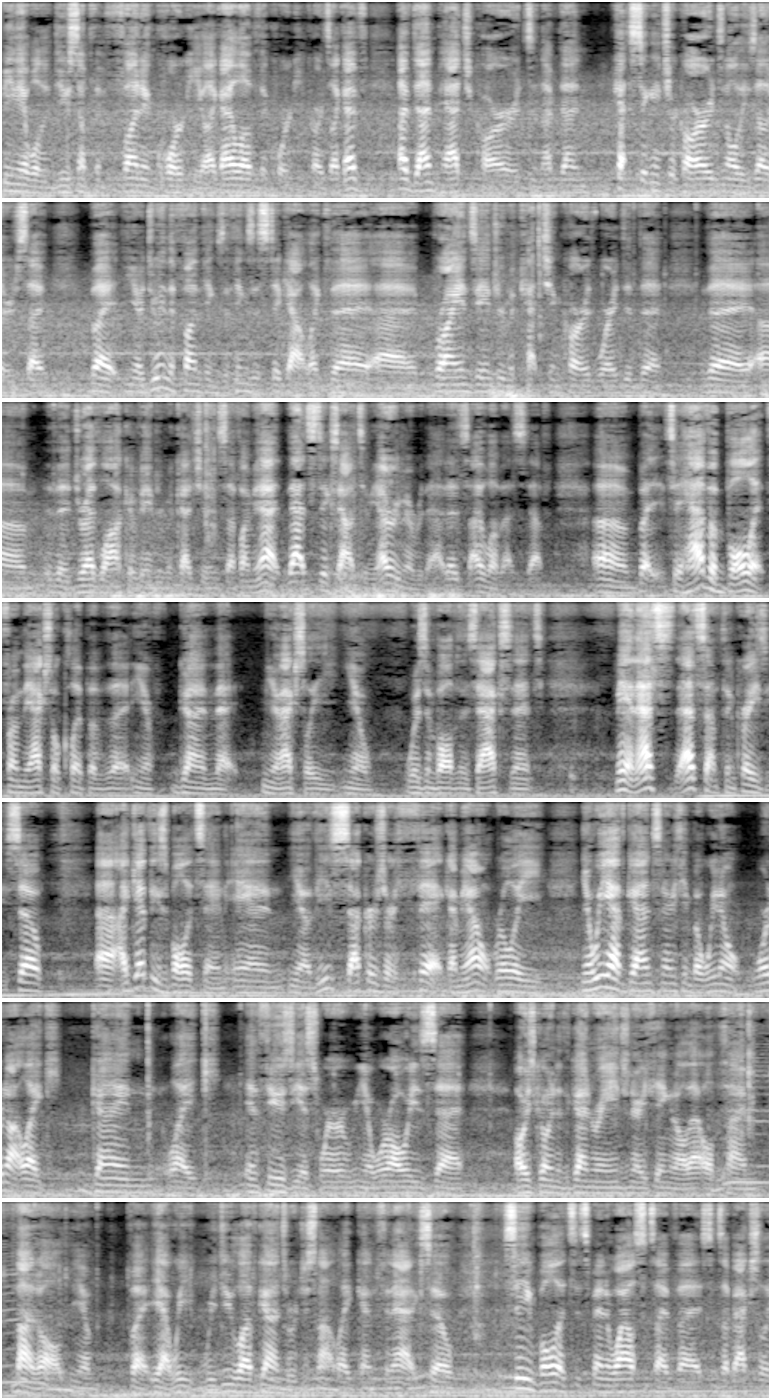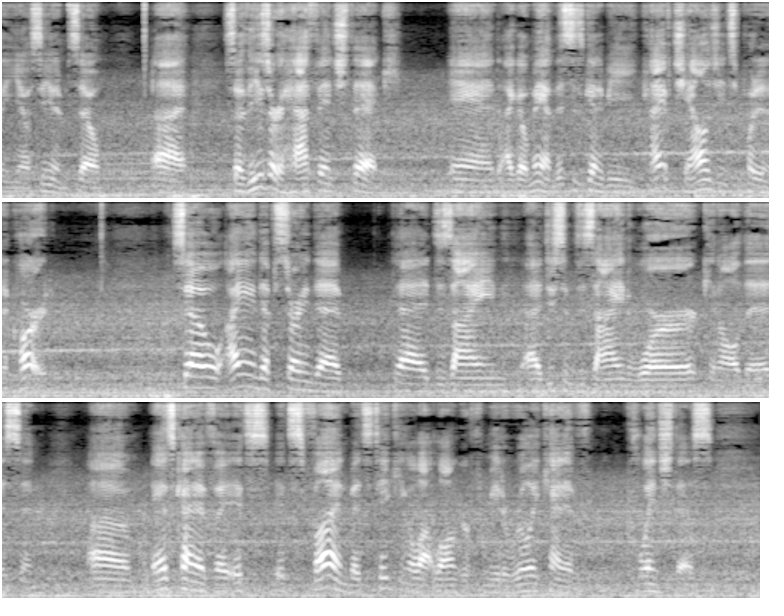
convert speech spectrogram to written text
being able to do something fun and quirky. Like I love the quirky cards. Like I've I've done patch cards and I've done signature cards and all these others. So, but you know, doing the fun things, the things that stick out, like the uh, Brian's Andrew McCutchen card, where I did the the um, the dreadlock of Andrew McCutchen and stuff. I mean, that that sticks out to me. I remember that. That's I love that stuff. Um, but to have a bullet from the actual clip of the you know gun that you know actually you know was involved in this accident, man, that's that's something crazy. So uh, I get these bullets in, and you know these suckers are thick. I mean, I don't really, you know, we have guns and everything, but we don't. We're not like gun like enthusiasts where you know we're always. Uh, always going to the gun range and everything and all that all the time. Not at all, you know. But yeah, we we do love guns. We're just not like gun fanatics. So seeing bullets, it's been a while since I've uh, since I've actually you know seen them. So uh, so these are half inch thick, and I go, man, this is going to be kind of challenging to put in a card. So I end up starting to uh, design, uh, do some design work and all this, and, um, and it's kind of it's it's fun, but it's taking a lot longer for me to really kind of clinch this.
